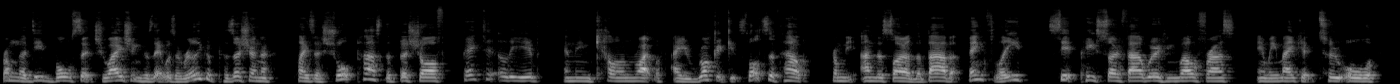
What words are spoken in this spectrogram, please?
from the dead ball situation because that was a really good position. Plays a short pass to Bischoff, back to Iliev, and then Callum Wright with a rocket gets lots of help from the underside of the bar, but thankfully, set piece so far working well for us, and we make it 2 all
